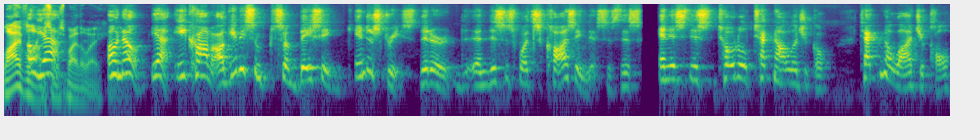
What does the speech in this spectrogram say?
Live Oh, lobsters, yeah. by the way. Oh no, yeah, e-commerce. I'll give you some some basic industries that are, and this is what's causing this. Is this, and it's this total technological technological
